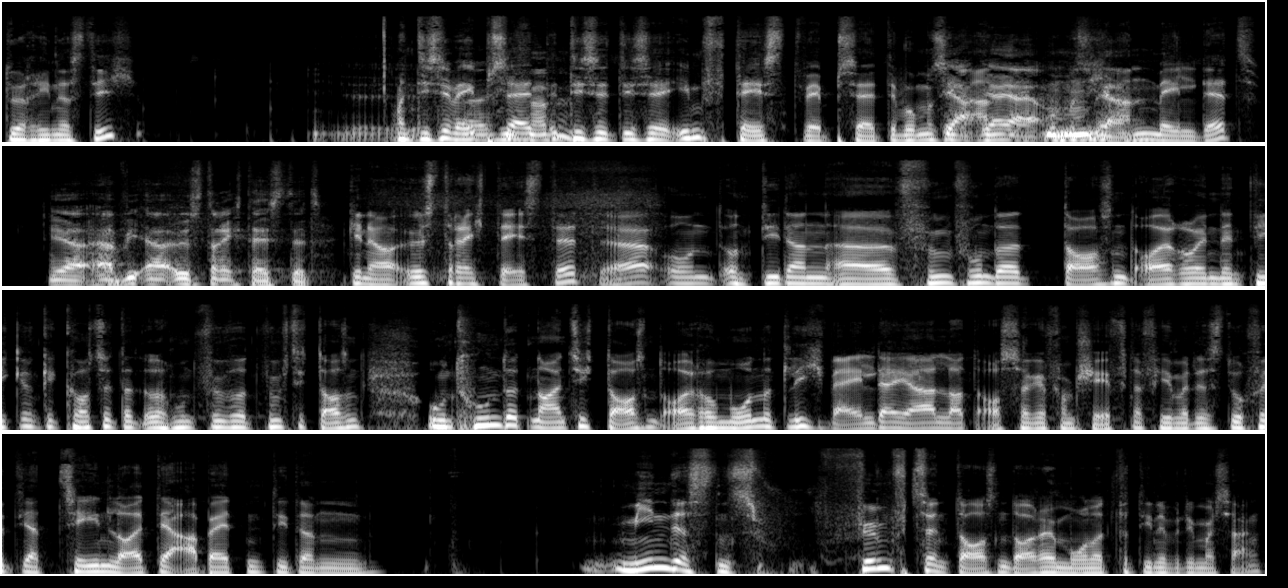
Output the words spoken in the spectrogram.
Du erinnerst dich? Und diese Äh, Webseite, diese, diese Impftest-Webseite, wo man sich, Ja, an, ja, ja, wo man mhm, sich ja. anmeldet. Ja, äh, äh, Österreich testet. Genau, Österreich testet ja, und, und die dann äh, 500.000 Euro in der Entwicklung gekostet hat oder 550.000 und 190.000 Euro monatlich, weil da ja laut Aussage vom Chef der Firma, das durchführt, ja zehn Leute arbeiten, die dann mindestens 15.000 Euro im Monat verdienen, würde ich mal sagen.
